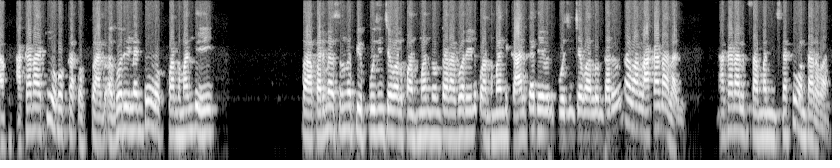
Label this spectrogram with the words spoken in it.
అ- అఖాడాకి ఒక్కొక్క అఘోరీలు అంటే కొంతమంది పరమేశ్వరుని పూజించే వాళ్ళు కొంతమంది ఉంటారు అఘోరీలు కొంతమంది కాళికాదేవిని పూజించే వాళ్ళు ఉంటారు. వాళ్ళు వాళ్ళ అఖాడాలు అవి. అఖాడాలకు సంబంధించినట్టు ఉంటారు వాళ్ళు.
